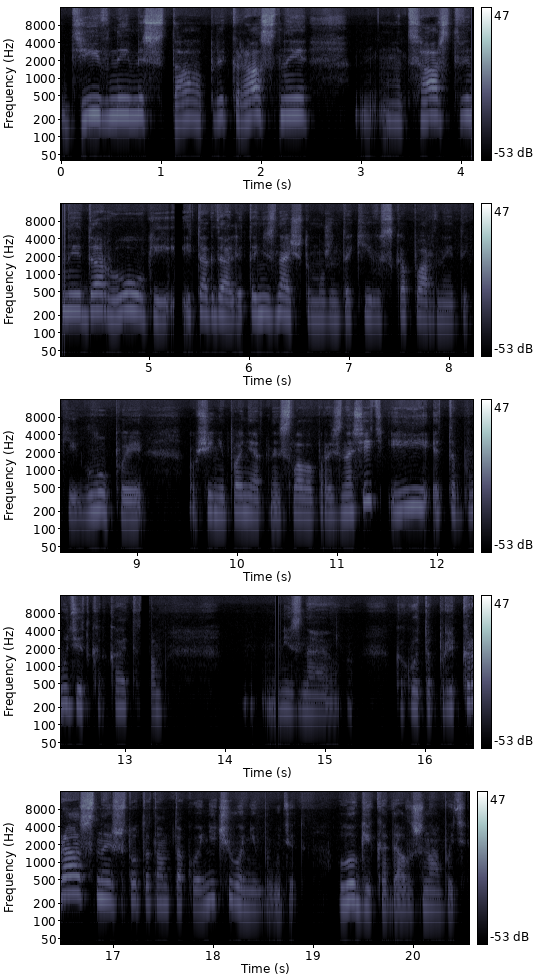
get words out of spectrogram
дивные места, прекрасные царственные дороги и так далее. Это не значит, что можно такие высокопарные, такие глупые, вообще непонятные слова произносить, и это будет какая-то там, не знаю, какое-то прекрасное, что-то там такое. Ничего не будет. Логика должна быть.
